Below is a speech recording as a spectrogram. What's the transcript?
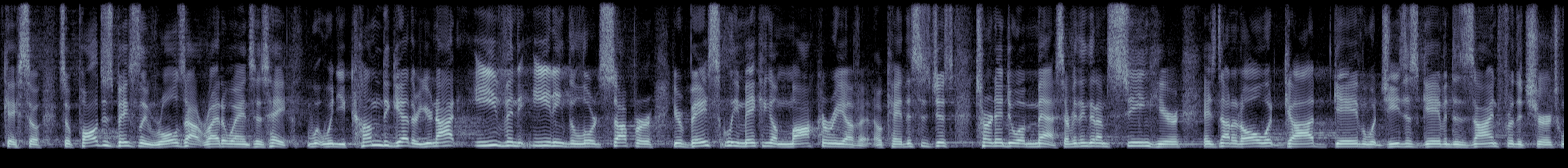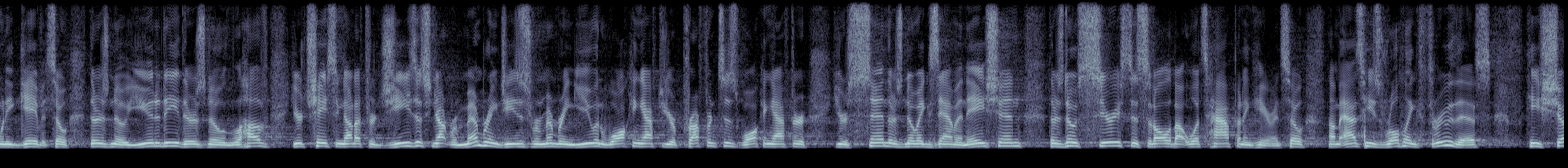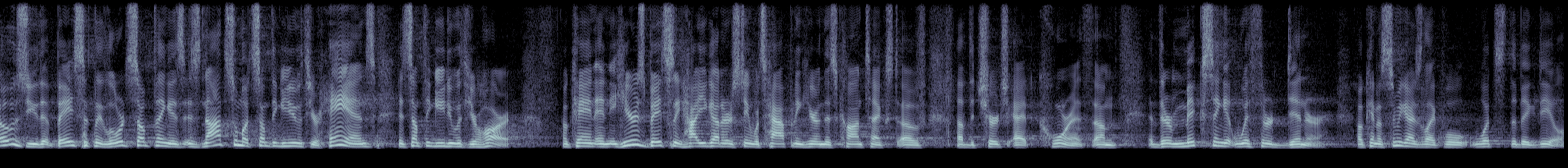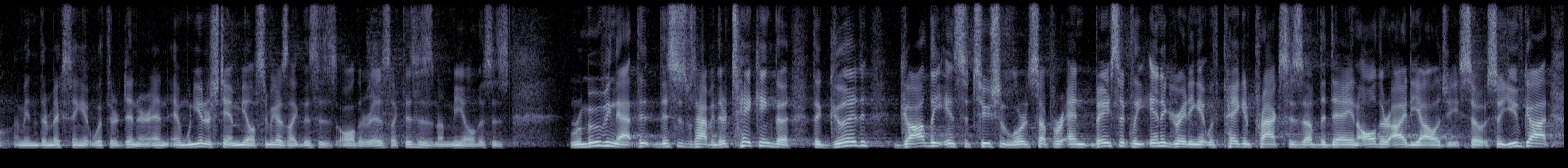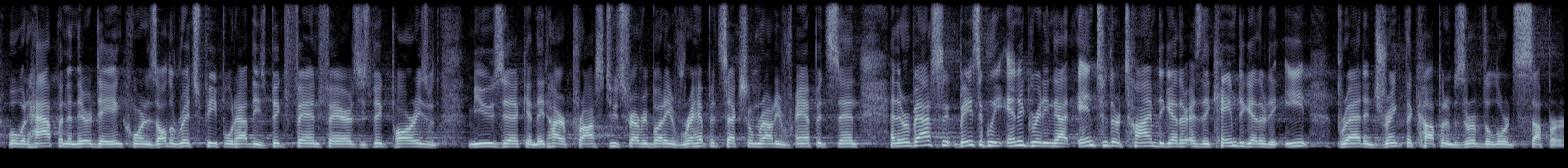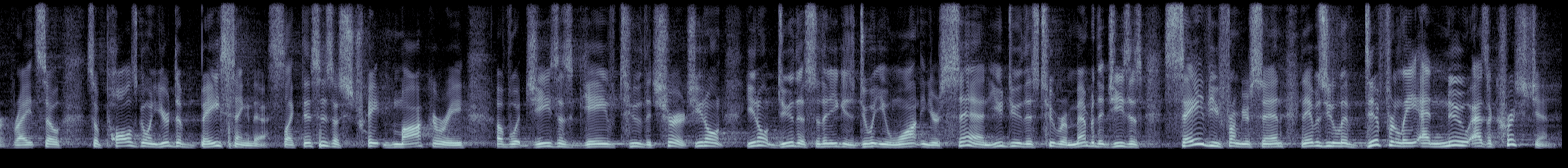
Okay, so, so Paul just basically rolls out right away and says, hey, w- when you come together, you're not even eating the Lord's Supper, you're basically making a mockery of it. Okay, this is just turned into a mess. Everything that I'm seeing here is not at all what God gave and what Jesus gave and designed for the church when He gave it. So there's no unity, there's no love. You're chasing not after Jesus, you're not remembering Jesus, remembering you and walking after your preferences, walking after your sin. There's no examination, there's no seriousness at all about what's happening here. And so um, as He's rolling through this, he shows you that basically, Lord, something is, is not so much something you do with your hands, it's something you do with your heart. Okay, and, and here's basically how you got to understand what's happening here in this context of, of the church at Corinth. Um, they're mixing it with their dinner. Okay, now some of you guys are like, well, what's the big deal? I mean, they're mixing it with their dinner. And, and when you understand meal, some of you guys are like, this is all there is. Like, this isn't a meal. This is removing that, th- this is what's happening. They're taking the, the good, godly institution of the Lord's Supper and basically integrating it with pagan practices of the day and all their ideology. So, so you've got what would happen in their day in Corinth is all the rich people would have these big fanfares, these big parties with music, and they'd hire prostitutes for everybody, rampant sexual immorality, rampant sin. And they were basically integrating that into their time together as they came together to eat bread and drink the cup and observe the Lord's Supper, right? So, so Paul's going, you're debasing this. Like this is a straight mock mockery of what Jesus gave to the church. You don't, you don't do this so that you can just do what you want in your sin. You do this to remember that Jesus saved you from your sin and enables you to live differently and new as a Christian.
